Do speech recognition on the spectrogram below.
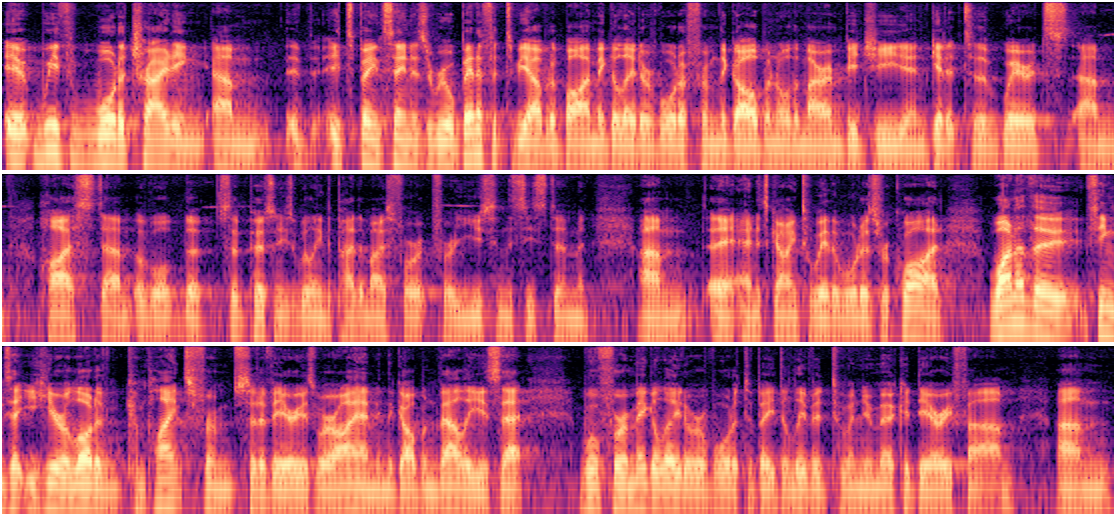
it, with water trading, um, it, has been seen as a real benefit to be able to buy a megalitre of water from the Goulburn or the Murrumbidgee and get it to where it's um, highest, um, well, the, so the, person who's willing to pay the most for it for use in the system and, um, and it's going to where the water is required. One of the things that you hear a lot of complaints from sort of areas where I am in the Goulburn Valley is that, well, for a megalitre of water to be delivered to a Numurkah dairy farm, um,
